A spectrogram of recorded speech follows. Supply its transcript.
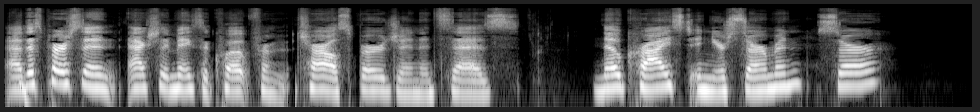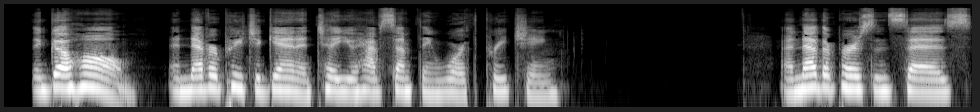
Uh, this person actually makes a quote from Charles Spurgeon and says, No Christ in your sermon, sir? Then go home and never preach again until you have something worth preaching. Another person says,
